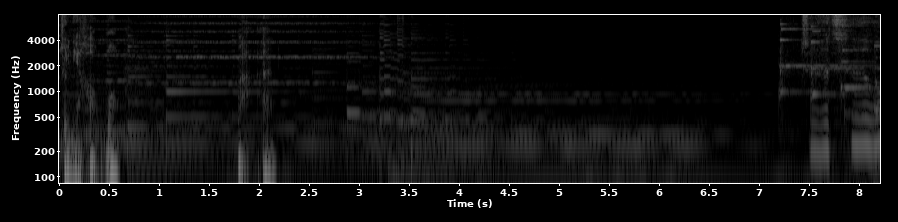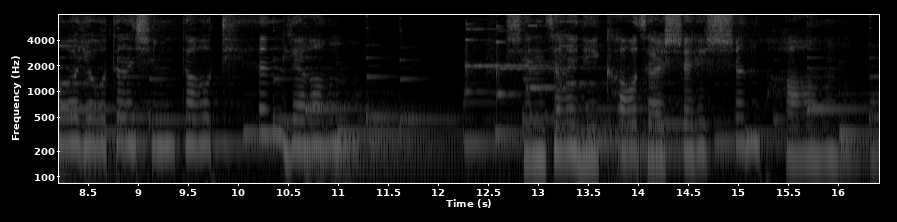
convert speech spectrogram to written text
祝你好梦，晚安。这次我又担心到天亮。现在你靠在谁身旁？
